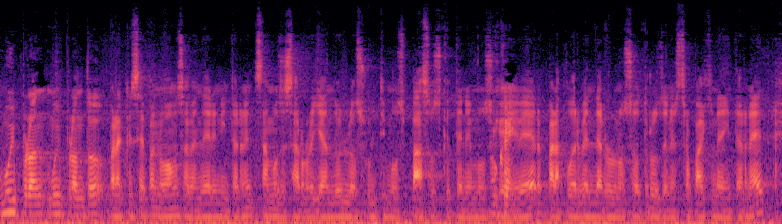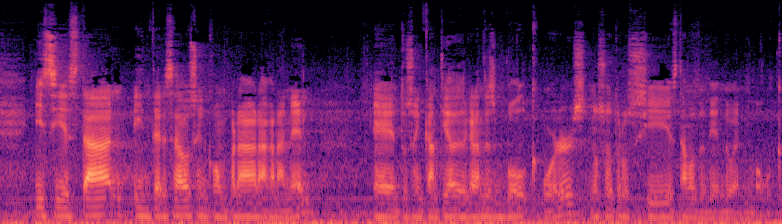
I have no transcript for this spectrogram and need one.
muy, pron- muy pronto, para que sepan, lo vamos a vender en internet. Estamos desarrollando los últimos pasos que tenemos que ver para poder venderlo nosotros de nuestra página de internet. Y si están interesados en comprar a granel, eh, entonces en cantidades grandes, bulk orders, nosotros sí estamos vendiendo en bulk.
